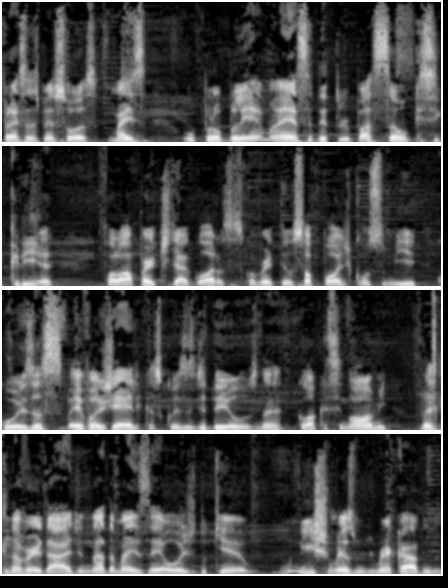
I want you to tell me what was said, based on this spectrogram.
para essas pessoas. Mas o problema é essa deturpação que se cria. Falou, a partir de agora, você se converteu, só pode consumir coisas evangélicas, coisas de Deus, né? Coloca esse nome, mas que na verdade nada mais é hoje do que um nicho mesmo de mercado, né?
